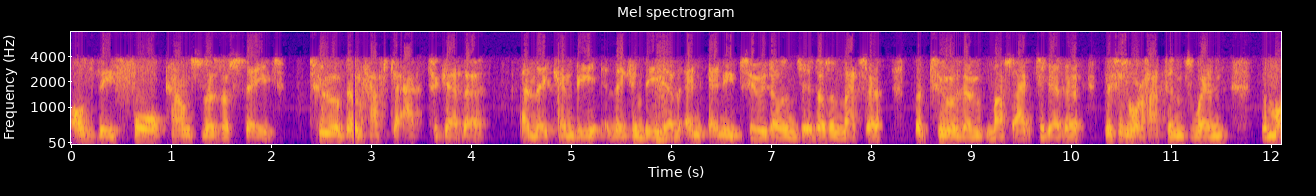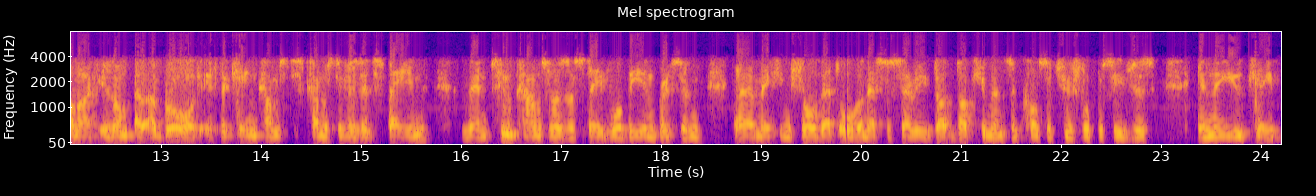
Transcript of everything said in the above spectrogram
of the four councillors of state, two of them have to act together and they can be they can be um, any two. It doesn't it doesn't matter. But two of them must act together. This is what happens when the monarch is on, uh, abroad. If the king comes to, comes to visit Spain, then two councillors of state will be in Britain, uh, making sure that all the necessary do- documents and constitutional procedures in the UK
